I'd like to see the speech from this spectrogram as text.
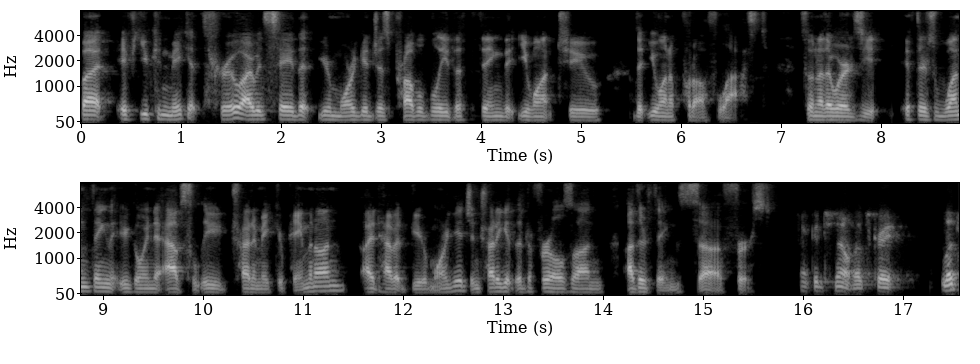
But if you can make it through, I would say that your mortgage is probably the thing that you want to that you want to put off last. So in other words, if there's one thing that you're going to absolutely try to make your payment on, I'd have it be your mortgage and try to get the deferrals on other things uh, first. Good to know. That's great. Let's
